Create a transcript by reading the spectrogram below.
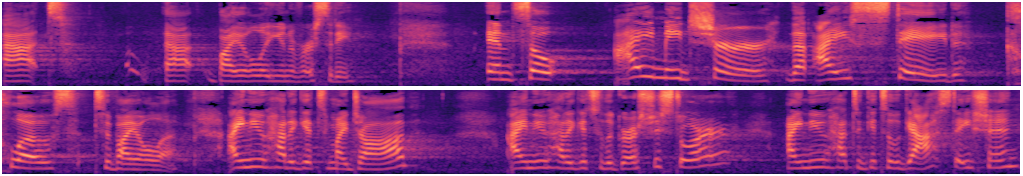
at, at Biola University. And so I made sure that I stayed close to Biola. I knew how to get to my job, I knew how to get to the grocery store, I knew how to get to the gas station,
